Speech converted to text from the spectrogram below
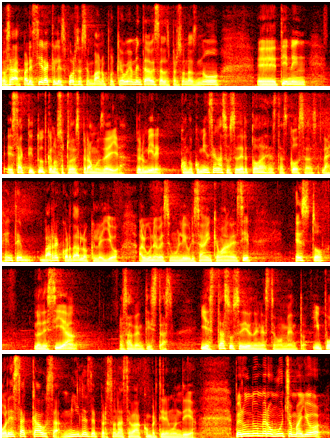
o sea, pareciera que el esfuerzo es en vano, porque obviamente a veces las personas no eh, tienen esa actitud que nosotros esperamos de ella. Pero miren, cuando comiencen a suceder todas estas cosas, la gente va a recordar lo que leyó alguna vez en un libro y saben qué van a decir. Esto lo decían los adventistas y está sucediendo en este momento. Y por esa causa miles de personas se van a convertir en un día. Pero un número mucho mayor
